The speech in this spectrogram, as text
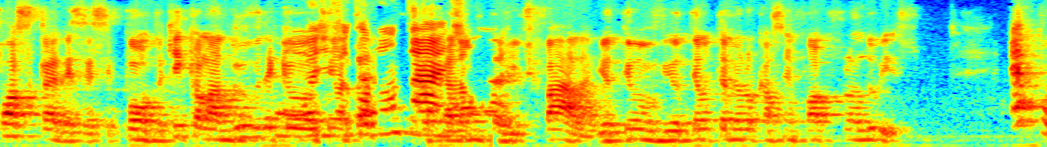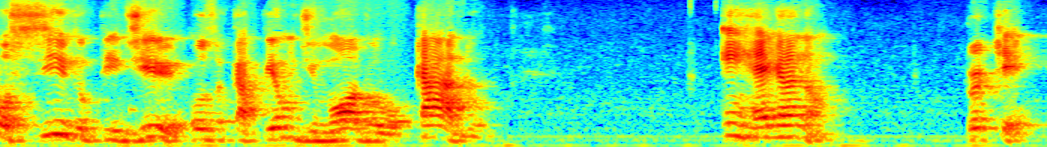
Posso esclarecer esse ponto aqui, que é uma dúvida que eu tenho até vontade, cada um que a gente fala, e eu tenho, eu tenho também local sem foco falando isso. É possível pedir uso capião de imóvel locado? Em regra, não. Por quê?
